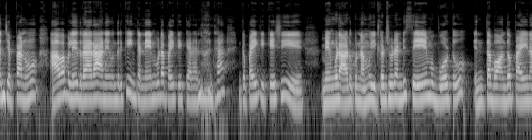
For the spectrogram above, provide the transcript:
అని చెప్పాను. ఆ బాబ లేదు రారా అనే ఉందరికి ఇంకా నేను కూడా పైకి ఎక్కాను అనమాట ఇంకా పైకి ఎక్కేసి మేము కూడా ఆడుకున్నాము. ఇక్కడ చూడండి సేమ్ బోటు ఎంత బాగుందో పైన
